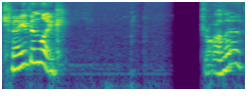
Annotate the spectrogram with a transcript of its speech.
Can I even, like, draw this?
